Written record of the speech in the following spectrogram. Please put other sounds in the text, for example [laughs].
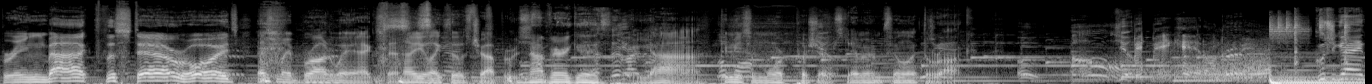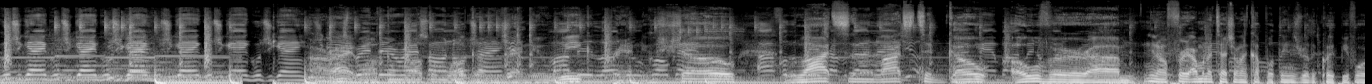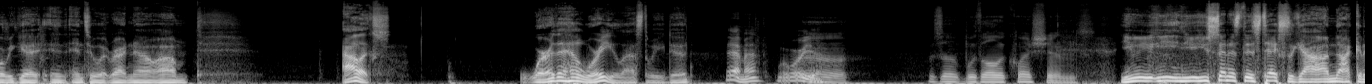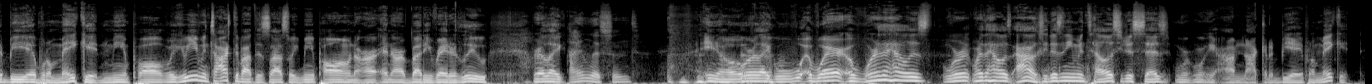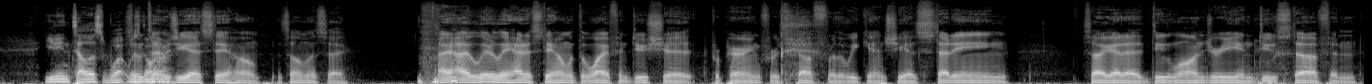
Bring back the steroids. That's my Broadway accent. How you like those choppers? Not very good. Yeah. Give me some more push-ups, damn it. I'm feeling like the rock. Oh big head on the Gucci gang, Gucci gang, Gucci gang, Gucci gang, Gucci gang, Gucci gang, Gucci gang. All right, welcome, welcome, welcome. Brand new week, brand new show. Lots and lots to go over. Um, you know, for I'm gonna touch on a couple things really quick before we get in, into it right now. Um, Alex, where the hell were you last week, dude? Yeah, man. Where were you? Uh, what's up with all the questions? You you, you sent us this text like I'm not gonna be able to make it, and me and Paul we, we even talked about this last week. Me and Paul and our and our buddy Raider Lou, we're like, I listened. [laughs] you know, we're like, wh- where where the hell is where where the hell is Alex? He doesn't even tell us. He just says, we're, we're, I'm not gonna be able to make it. You didn't tell us what was going on. Sometimes you gotta stay home. That's all I'm gonna say. [laughs] I, I literally had to stay home with the wife and do shit, preparing for stuff for the weekend. She has studying, so I gotta do laundry and do stuff and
